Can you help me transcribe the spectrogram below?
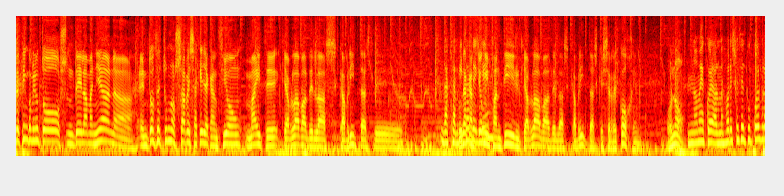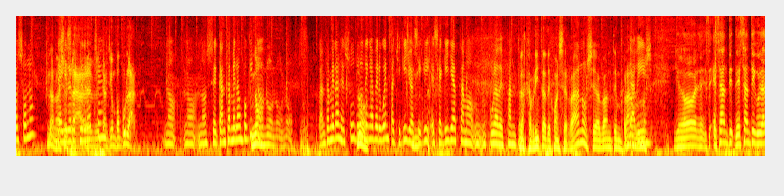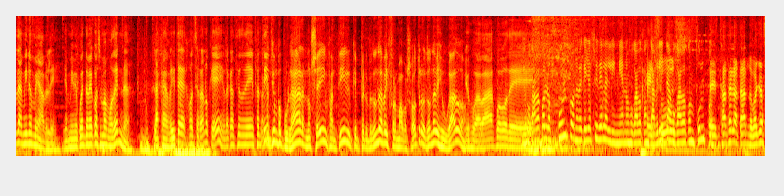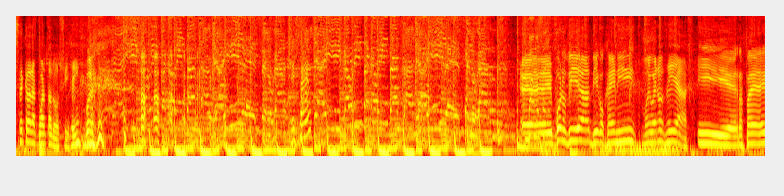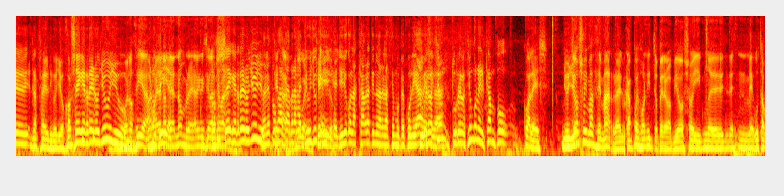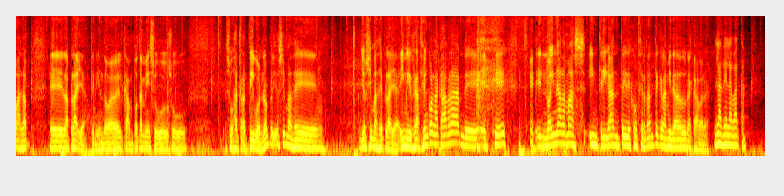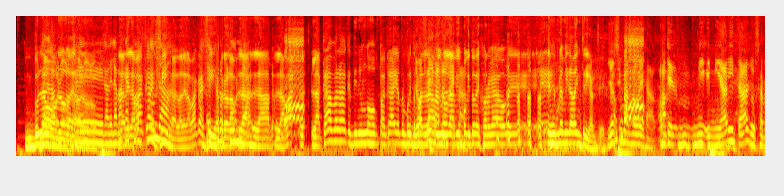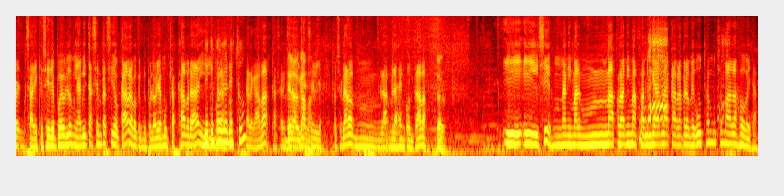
Once, cinco minutos de la mañana. Entonces tú no sabes aquella canción, Maite, que hablaba de las cabritas de... Las cabritas Una canción infantil que hablaba de las cabritas que se recogen, ¿o no? No me acuerdo, a lo mejor eso es de tu pueblo solo. No, no, de eso es de una canción popular. No, no, no sé, cántamela un poquito. No, no, no, no. Cántamela Jesús, tú no, No. tengas vergüenza, chiquillo, así que si aquí ya estamos mm, curados de espanto. Las cabritas de Juan Serrano se van temprano. David. no sé. Yo, esa anti- de esa antigüedad a mí no me hable. Y a mí me cuéntame cosas más modernas. Las cabritas de Juan Serrano, ¿qué es? ¿Una canción de Una infantil? canción popular, no sé, infantil. que- pero ¿dónde habéis formado vosotros? ¿Dónde habéis jugado? Yo jugaba a juego de... Yo jugaba con los pulpos, no ve que yo soy de la línea, no jugaba con Jesús, cabrita, jugaba con pulpos. Te estás delatando, vaya cerca de la cuarta dosis, ¿eh? Bueno, ¿Esa es? eh, buenos días, Diego Geni Muy buenos días. y eh, Rafael, Rafael digo yo, José Guerrero Yuyu. Buenos días, buenos no a días. cambiar nombre José. Guerrero Yuyu. No le pongas cabras bueno, Yuyu, que el Yuyu con las cabras tiene una relación muy peculiar. ¿Tu a relación, ¿Tu relación con el campo cuál es? Yuyu? Yo soy más de mar, el campo es bonito, pero yo soy eh, me gusta más la, eh, la playa, teniendo el campo también su- su- sus atractivos, ¿no? Pero yo soy más de yo soy más de playa. Y mi relación con la cabra de- es que eh, no hay nada más intrigante y desconcertante que la mirada de una cabra. La de la vaca. La de la, No, no, no, la de la- de la vaca es vaca es profunda. fija, la de la vaca es Es fija, pero la, la, la, la va- la cabra que tiene un ojo para acá y otro un poquito Yo para el lado y un oveja. labio un poquito descorgado, eh, eh, es una mirada intrigante. Yo soy más de oveja, aunque mi, en mi hábitat, yo sabe- sabéis que soy de pueblo, mi hábitat siempre ha sido cabra, porque en mi pueblo había muchas cabras. Y ¿De qué pueblo eres tú? De Algaba, está cerca De la Algaba. Sevilla. Entonces, claro, mm, la- me las encontraba. Claro. Y, y sí, es un animal más para mí más familiar la cabra, pero me gustan mucho más las ovejas.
